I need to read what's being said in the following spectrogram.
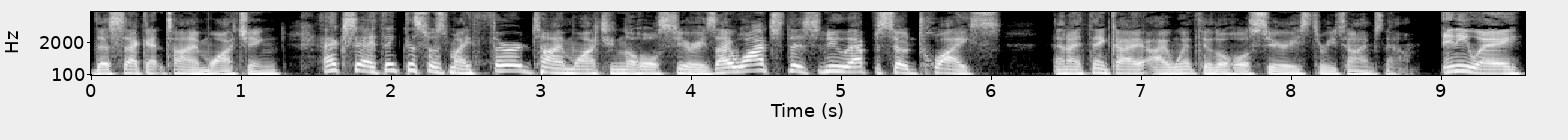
the second time watching. Actually, I think this was my third time watching the whole series. I watched this new episode twice, and I think I, I went through the whole series three times now. Anyway,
